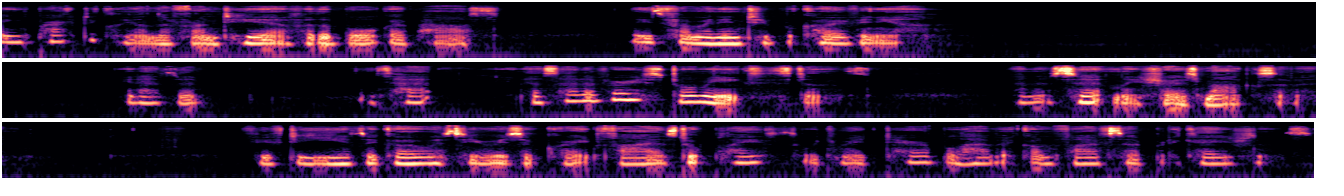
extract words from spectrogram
being practically on the frontier for the Borgo Pass leads from it into Bukovina. It has a it's had it has had a very stormy existence, and it certainly shows marks of it. Fifty years ago, a series of great fires took place, which made terrible havoc on five separate occasions.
